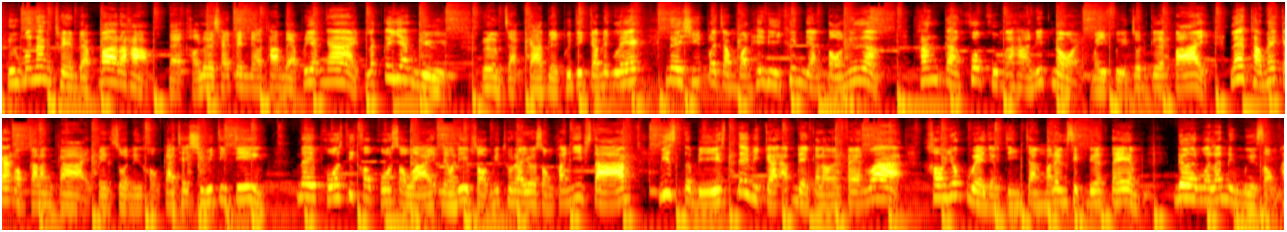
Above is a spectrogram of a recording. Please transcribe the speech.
หรือมานั่งเทรนแบบบ้าระห่ำแต่เขาเลือกใช้เป็นแนวทางแบบเรียบง่าย และก็ยั่งยืน เริ่มจากการเปลี่ยนพฤติกรรมเล็กๆ ในชีวิตประจำวันให้ดีขึ้นอย่างต่อเนื่องทั้งการควบคุมอาหารนิดหน่อย ไม่ฝืนจนเกินไป และทำให้การออกกำลังกาย เป็นส่วนหนึ่งของการใช้ชีวิตจริง ๆ ในโพสต์ที่เขาโพสต์เอาไว้ในวันที่ 12 มิถุนายน 2023 มิสเตอร์บีสได้มีการอัปเดตกับเราแฟนๆว่า เขายกเวทอย่างจริงจังมาเรื่อง 10 เดือนเต็ม เดินวันละ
